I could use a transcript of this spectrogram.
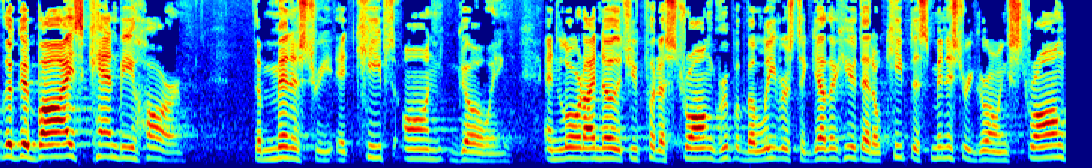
the goodbyes can be hard, the ministry, it keeps on going. And Lord, I know that you've put a strong group of believers together here that'll keep this ministry growing strong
